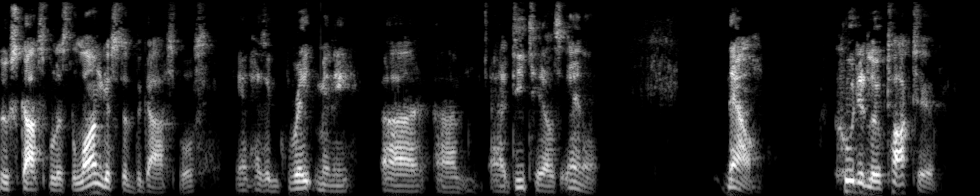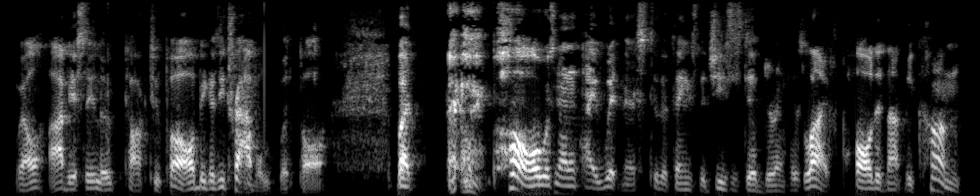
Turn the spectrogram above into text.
Luke's gospel is the longest of the gospels and has a great many uh, um, uh, details in it. Now, who did Luke talk to? Well, obviously, Luke talked to Paul because he traveled with Paul. But Paul was not an eyewitness to the things that Jesus did during his life. Paul did not become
